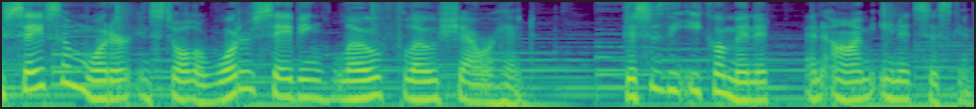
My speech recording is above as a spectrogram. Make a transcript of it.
save some water, install a water saving low flow shower head. This is the Eco Minute, and I'm Enid Sisskin.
